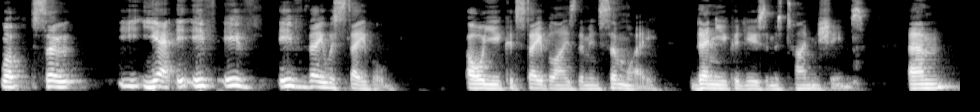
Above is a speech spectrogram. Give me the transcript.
Well, so yeah, if if if they were stable, or you could stabilize them in some way, then you could use them as time machines. Um,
